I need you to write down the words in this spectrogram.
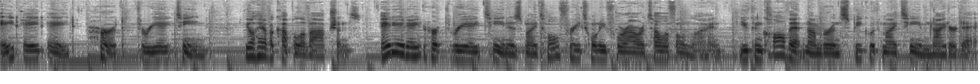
888 HURT 318, you'll have a couple of options. 888 HURT 318 is my toll free 24 hour telephone line. You can call that number and speak with my team night or day.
